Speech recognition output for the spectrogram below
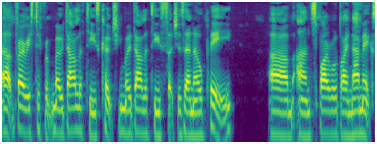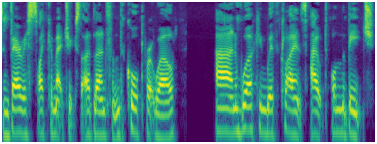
uh, various different modalities, coaching modalities such as NLP, um, and spiral dynamics and various psychometrics that I'd learned from the corporate world and working with clients out on the beach,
